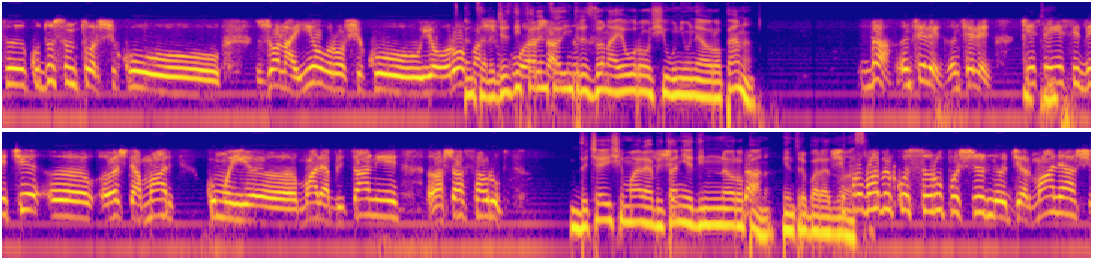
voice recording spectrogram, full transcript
sunt cu dus întors și cu zona euro și cu Europa. Înțelegeți și cu diferența așa. dintre zona euro și Uniunea Europeană? Da, înțeleg, înțeleg. Chestia este de ce uh, ăștia mari, cum e uh, Marea Britanie, așa s-au rupt. De ce a ieșit Marea Britanie din Uniunea Europeană? Da. E întrebarea Și dumneavoastră. probabil că o să rupă și în Germania și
